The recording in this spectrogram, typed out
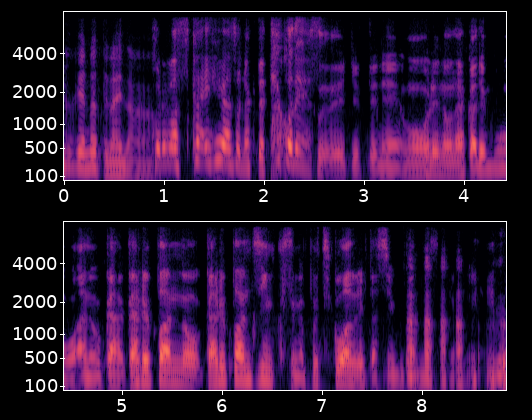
掛けになってないな。これはスカイヘアじゃなくてタコですって言ってね、もう俺の中でもうあのガガルパンの、ガルパンジンクスがぶち壊れた瞬間ですね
